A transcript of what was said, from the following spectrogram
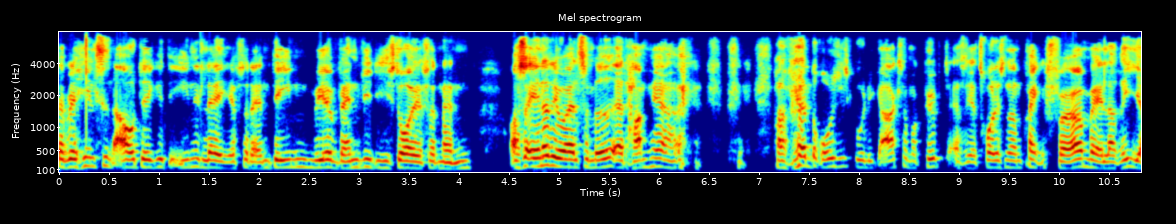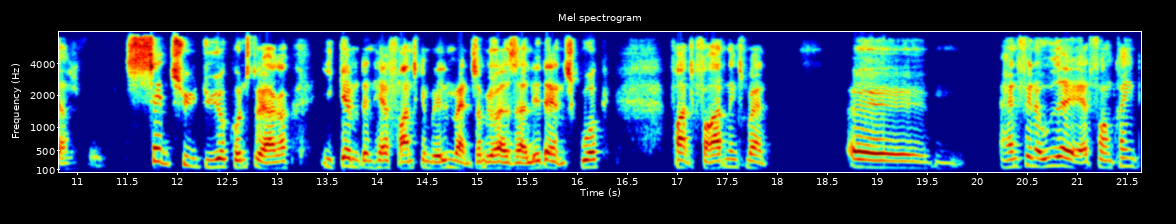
Der bliver hele tiden afdækket det ene lag efter det andet, det ene mere vanvittige historie efter den anden. Og så ender det jo altså med, at ham her har været den russiske oligark, som har købt, altså jeg tror det er sådan omkring 40 malerier, sindssygt dyre kunstværker igennem den her franske mellemmand, som jo altså er lidt af en skurk, fransk forretningsmand. Øh, han finder ud af, at for, omkring,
